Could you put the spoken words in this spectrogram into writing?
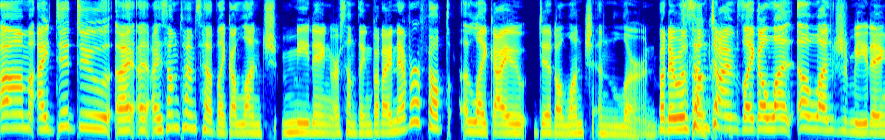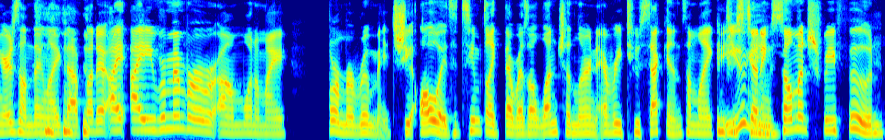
um, I did do. I, I- sometimes had like a lunch meeting or something, but I never felt uh, like I did a lunch and learn. But it was Okay. sometimes like a, a lunch meeting or something like that. but I I remember um one of my former roommates. She always it seemed like there was a lunch and learn every two seconds. I'm like, you're getting so much free food.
